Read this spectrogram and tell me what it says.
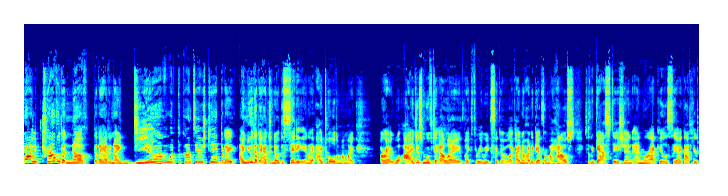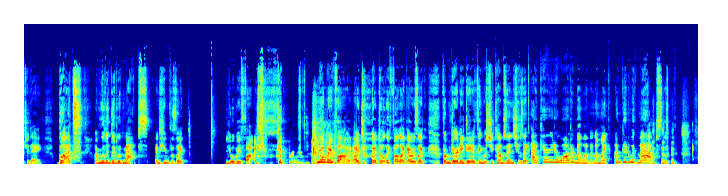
Now, I had traveled enough that I had an idea of what the concierge did, but I, I knew that I had to know the city. And I, I told him, I'm like, all right, well, I just moved to LA like three weeks ago. Like, I know how to get from my house to the gas station, and miraculously, I got here today. But I'm really good with maps. And he was like, you'll be fine. you'll be fine. I, t- I totally felt like I was like from Dirty Dancing when she comes in. She was like, I carried a watermelon. And I'm like, I'm good with maps.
